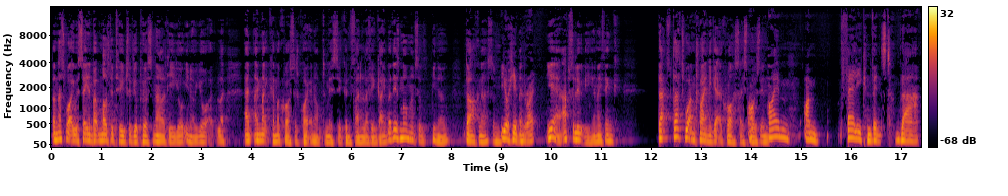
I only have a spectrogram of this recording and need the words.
and that's what I was saying about multitudes of your personality. Your, you know, your, like, I, I might come across as quite an optimistic and fun-loving guy, but there's moments of, you know, darkness and You're human, right? yeah, absolutely. And I think that's that's what I'm trying to get across. I suppose. in I'm I'm fairly convinced that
